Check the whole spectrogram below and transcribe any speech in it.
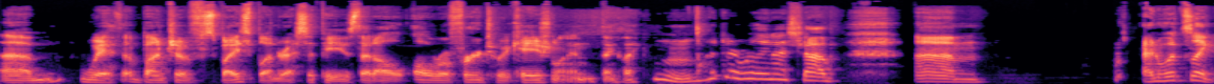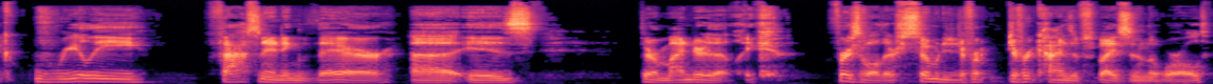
um, with a bunch of spice blend recipes that I'll, I'll refer to occasionally and think, like, hmm, I did a really nice job. Um, and what's like really fascinating there uh, is the reminder that, like, first of all, there's so many different different kinds of spices in the world,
